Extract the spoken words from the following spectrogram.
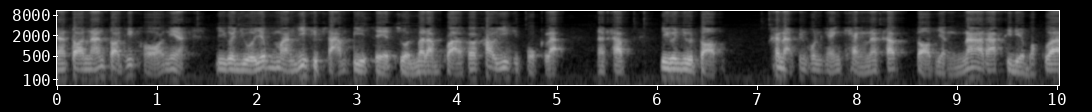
นะตอนนั้นตอนที่ขอเนี่ยลีกวนยูอายุประมาณยี่สิบสามปีเศษ ส่วนมาดามกว่าก็เข้ายี่สิบหกละนะครับลีกวนยูตอบขนาดเป็นคนแข็งแข็งนะครับ ตอบอย่างน่ารักทีเดียวบอกว่า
